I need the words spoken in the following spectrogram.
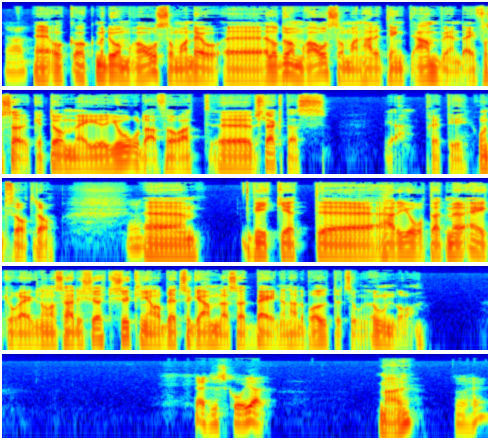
Ja. Eh, och, och med de raser man då, eh, eller de raser man hade tänkt använda i försöket, de är ju gjorda för att eh, slaktas ja, 30, runt 40 dagar. Mm. Eh, vilket eh, hade gjort att med ekoreglerna så hade kyck kycklingarna blivit så gamla så att benen hade brutits under dem. Nej, du skojar? Nej. Mm.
